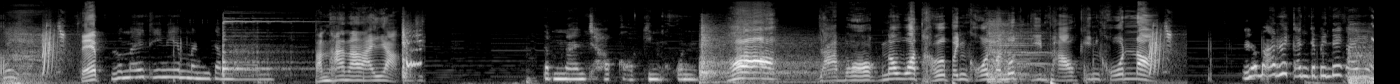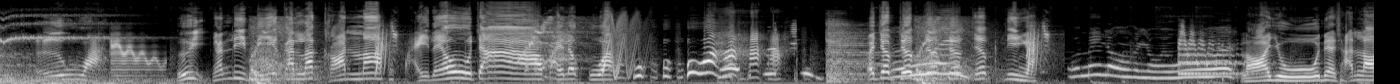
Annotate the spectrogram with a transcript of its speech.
เฮ้ยเต็บรู้ไหมที่นี่มันมีตำนานตำนานอะไรอะตำนานชาวเกาะกินคนฮะอย่าบอกนะว่าเธอเป็นคนมนุษย์กินเผากินคนน่ะแล้วมาด้วยกันจะเป็นได้ไงอะเออว่ะ เฮ้ย งั้นรีบหนีกันละกันนะ ไปแล้วจ้า ไปแล้วกลัวไอ้ยเจ็บเจ็บเจ็บเจ็บเจ็บนี่ไงว่าไม่รอมันเลยโอ้ยรออยู่เนี่ยฉันรอ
